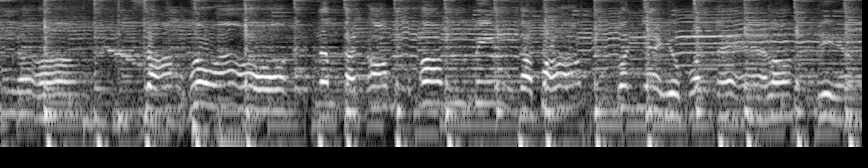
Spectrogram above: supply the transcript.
ำน้องสองเขาเอาน้ำกันออมออมปิ้งกระป๋องคนใหญ่อยู่บนแต่รอเพียง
